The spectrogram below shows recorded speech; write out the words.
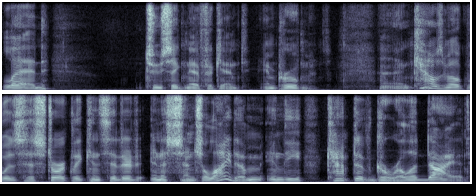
led to significant improvements. Uh, cow's milk was historically considered an essential item in the captive gorilla diet,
